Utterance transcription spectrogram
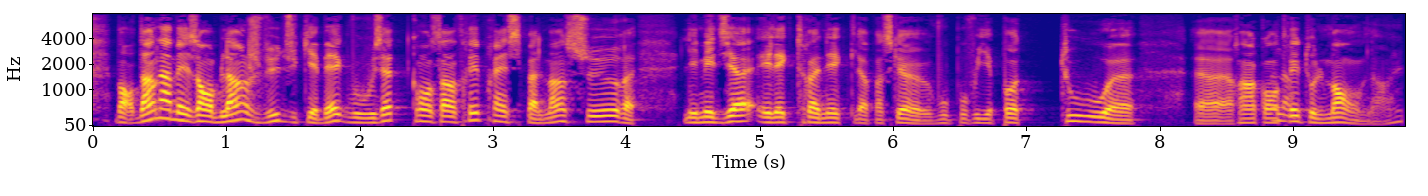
bon, dans la Maison Blanche, vue du Québec, vous vous êtes concentré principalement sur les médias électroniques, là, parce que vous ne pouviez pas tout euh, euh, rencontrer Non. tout le monde. Là, hein?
